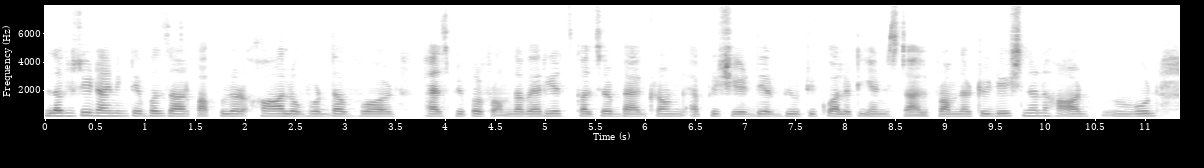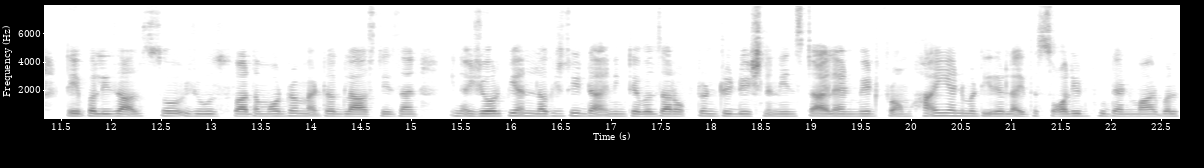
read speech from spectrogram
Luxury dining tables are popular all over the world as people from the various culture background appreciate their beauty quality and style. From the traditional hardwood table is also used for the modern metal glass design. In a european luxury dining tables are often traditional in style and made from high-end material like the solid wood and marble.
